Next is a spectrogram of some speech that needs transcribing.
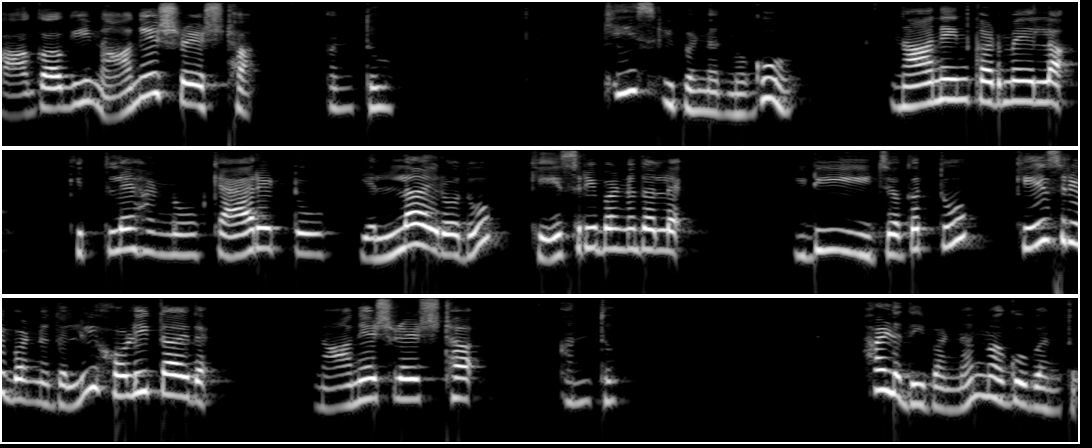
ಹಾಗಾಗಿ ನಾನೇ ಶ್ರೇಷ್ಠ ಅಂತು. ಕೇಸರಿ ಬಣ್ಣದ ಮಗು, ನಾನೇನು ಕಡಿಮೆ ಇಲ್ಲ. ಕಿತ್ಲೆ ಹಣ್ಣು, ಕ್ಯಾರೆಟ್ಟು, ಎಲ್ಲ ಇರೋದು ಕೇಸರಿ ಬಣ್ಣದಲ್ಲೇ. ಇಡೀ ಜಗತ್ತು ಕೇಸರಿ ಬಣ್ಣದಲ್ಲಿ ಹೊಳಿತಾ ಇದೆ. ನಾನೇ ಶ್ರೇಷ್ಠ ಅಂತು. ಹಳದಿ ಬಣ್ಣದ ಮಗು ಬಂತು.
